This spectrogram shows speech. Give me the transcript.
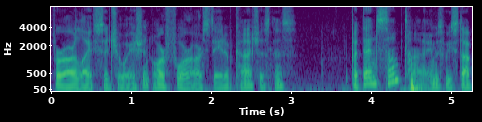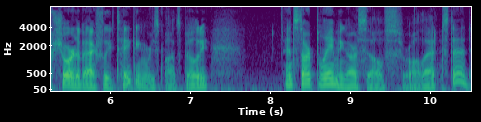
for our life situation or for our state of consciousness. But then sometimes we stop short of actually taking responsibility and start blaming ourselves for all that instead.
